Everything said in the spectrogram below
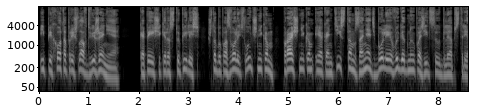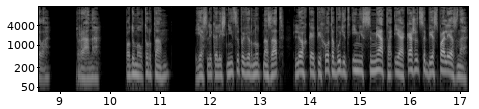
и пехота пришла в движение. Копейщики расступились, чтобы позволить лучникам, пращникам и окантистам занять более выгодную позицию для обстрела. «Рано», — подумал Туртан. «Если колесницы повернут назад, легкая пехота будет ими смята и окажется бесполезна».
